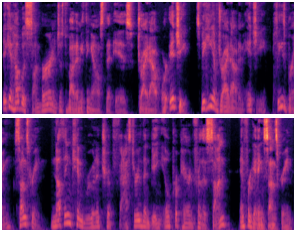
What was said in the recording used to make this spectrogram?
It can help with sunburn and just about anything else that is dried out or itchy. Speaking of dried out and itchy, please bring sunscreen. Nothing can ruin a trip faster than being ill prepared for the sun and forgetting sunscreen.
